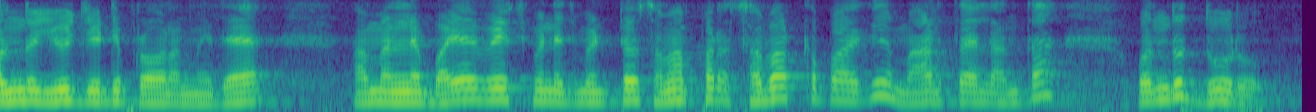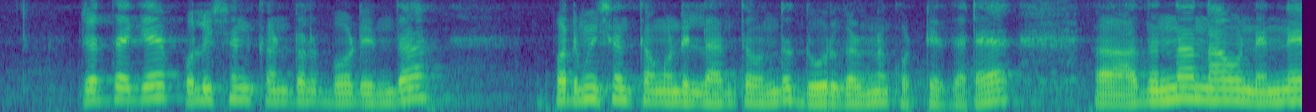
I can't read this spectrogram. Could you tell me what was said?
ಒಂದು ಯು ಜಿ ಡಿ ಪ್ರಾಬ್ಲಮ್ ಇದೆ. ಆಮೇಲೆ ಬಯೋ ವೇಸ್ಟ್ ಮ್ಯಾನೇಜ್ಮೆಂಟು ಸಮರ್ಪರ ಸಮರ್ಪಕವಾಗಿ ಮಾಡ್ತಾ ಇಲ್ಲ ಅಂತ ಒಂದು ದೂರು. ಜೊತೆಗೆ ಪೊಲ್ಯೂಷನ್ ಕಂಟ್ರೋಲ್ ಬೋರ್ಡಿಂದ ಪರ್ಮಿಷನ್ ತೊಗೊಂಡಿಲ್ಲ ಅಂತ ಒಂದು ದೂರುಗಳನ್ನ ಕೊಟ್ಟಿದ್ದಾರೆ. ಅದನ್ನು ನಾವು ನಿನ್ನೆ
